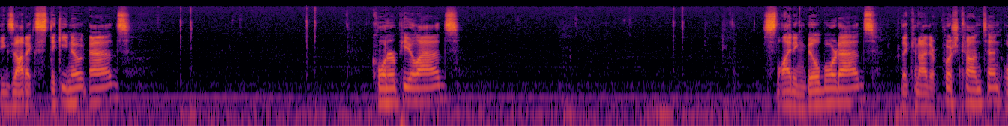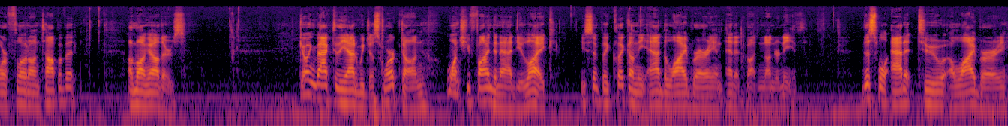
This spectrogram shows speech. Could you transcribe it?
exotic sticky note ads, corner peel ads, sliding billboard ads that can either push content or float on top of it, among others. Going back to the ad we just worked on, once you find an ad you like, you simply click on the Add to Library and Edit button underneath. This will add it to a library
